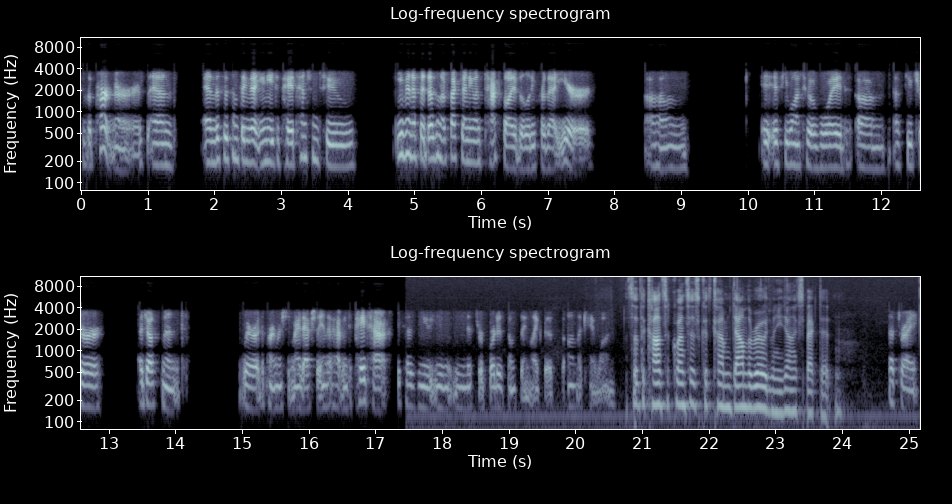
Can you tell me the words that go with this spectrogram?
to the partners? And and this is something that you need to pay attention to, even if it doesn't affect anyone's tax liability for that year. Um, if you want to avoid um, a future adjustment where the partnership might actually end up having to pay tax because you, you, you misreported something like this on the K1. So the consequences could come down the road when you don't expect it. That's right.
